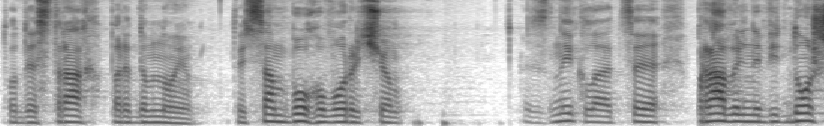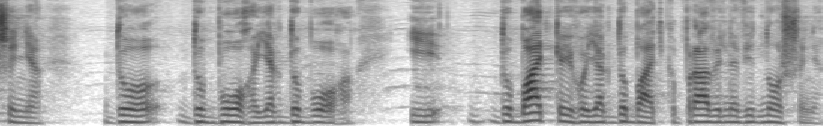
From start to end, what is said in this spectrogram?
то де страх передо мною? Тобто сам Бог говорить, що зникло це правильне відношення до, до Бога, як до Бога, і до батька його, як до батька, правильне відношення,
